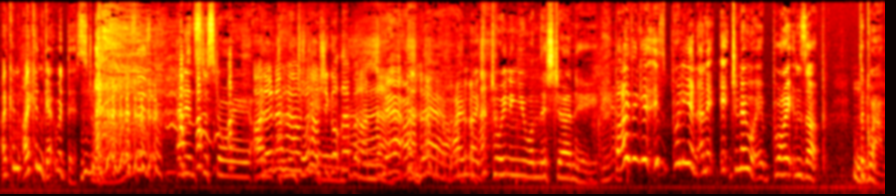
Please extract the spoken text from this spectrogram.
I can, I can get with this story. This is an Insta story. I don't know how, how she got there, but I'm there. Yeah, I'm there. I'm like joining you on this journey. But I think it is brilliant, and it, it do you know what? It brightens up the hmm. gram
